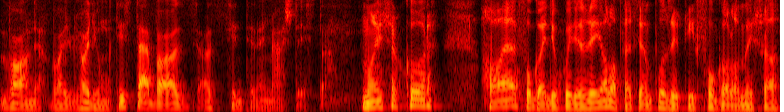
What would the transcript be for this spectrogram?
van, vagy vagyunk tisztában, az, az szintén egy más tészta. Na és akkor, ha elfogadjuk, hogy ez egy alapvetően pozitív fogalom, és a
